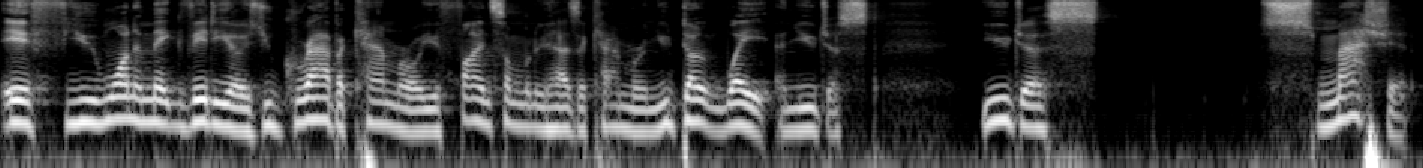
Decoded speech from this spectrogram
If you want to make videos, you grab a camera or you find someone who has a camera and you don't wait and you just you just smash it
